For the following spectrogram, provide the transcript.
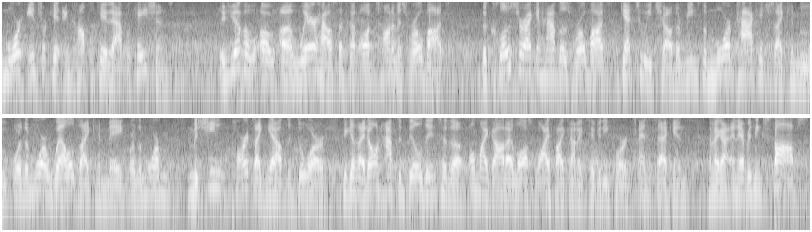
more intricate and complicated applications. If you have a, a, a warehouse that's got autonomous robots, the closer I can have those robots get to each other means the more packages I can move, or the more welds I can make, or the more machine parts I can get out the door, because I don't have to build into the, oh my god, I lost Wi-Fi connectivity for 10 seconds, and, I got, and everything stops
